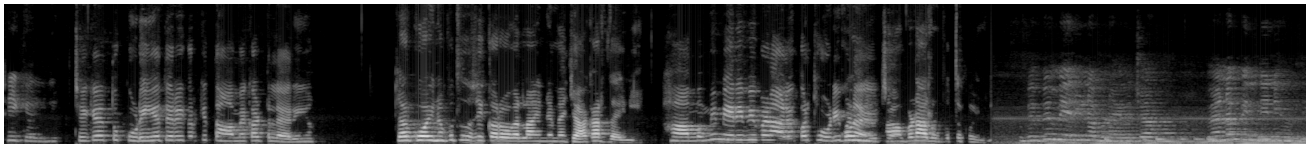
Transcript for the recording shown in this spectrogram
ਠੀਕ ਹੈ ਦੀਦੀ। ਠੀਕ ਹੈ ਤੂੰ ਕੁੜੀ ਹੈ ਤੇਰੇ ਕਰਕੇ ਤਾਂ ਮੈਂ ਘੱਟ ਲੈ ਰਹੀ ਹਾਂ। ਚਲ ਕੋਈ ਨਾ ਪੁੱਤ ਤੁਸੀਂ ਕਰੋ ਗੱਲਾਂ ਇੰਨੇ ਮੈਂ ਚਾਹ ਕਰਦਾ ਹੀ ਨਹੀਂ। ਹਾਂ ਮੰਮੀ ਮੇਰੀ ਵੀ ਬਣਾ ਲਿਓ ਪਰ ਥੋੜੀ ਬਣਾਇਓ ਚਾਹ। ਹਾਂ ਬਣਾ ਲਓ ਪੁੱਤ ਕੋਈ ਨੀ। ਬੇਬੇ ਮੇਰੀ ਨਾ ਬਣਾਇਓ ਚਾਹ। ਮੈਂ ਨਾ ਪੀਂਦੀ ਨਹੀਂ ਹੁੰਦੀ।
